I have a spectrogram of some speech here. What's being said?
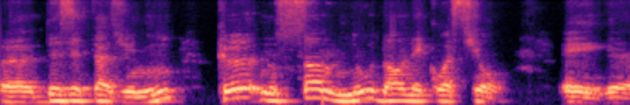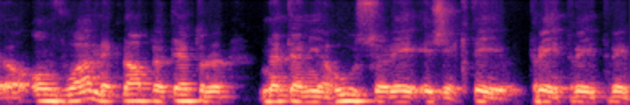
euh, des États-Unis, que nous sommes, nous, dans l'équation. Et euh, on voit maintenant peut-être Netanyahou serait éjecté très, très, très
